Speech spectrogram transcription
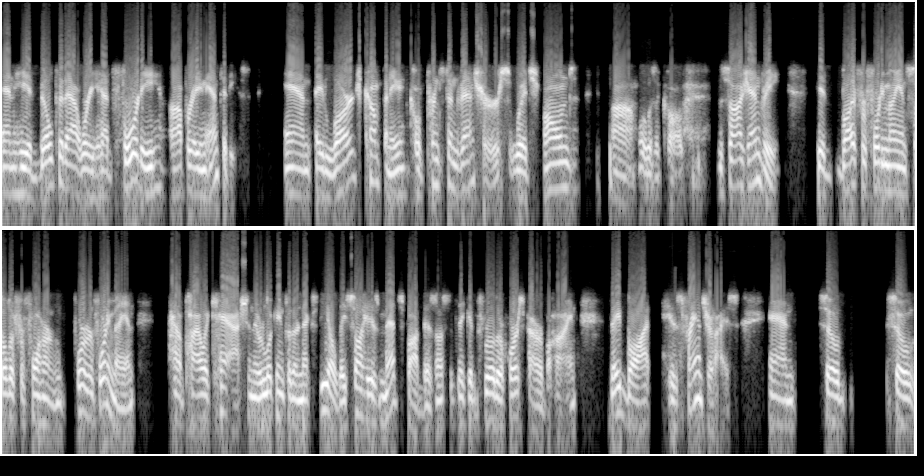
And he had built it out where he had 40 operating entities. And a large company called Princeton Ventures, which owned, uh, what was it called? Massage Envy. He had bought it for 40 million, sold it for 400, 440 million had a pile of cash and they were looking for their next deal. They saw his med spa business that they could throw their horsepower behind. They bought his franchise. And so so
